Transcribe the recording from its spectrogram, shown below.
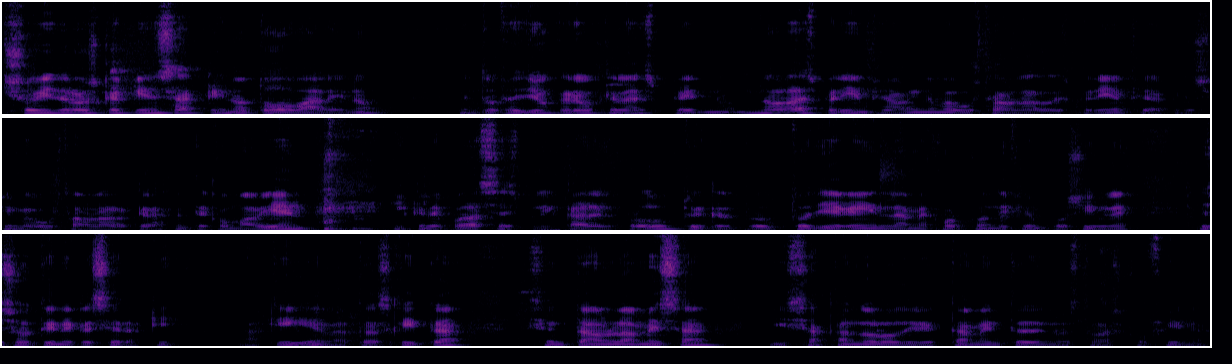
soy de los que piensa que no todo vale, ¿no? Entonces yo creo que la no la experiencia, a mí no me gusta hablar de experiencia, pero sí me gusta hablar que la gente coma bien y que le puedas explicar el producto y que el producto llegue en la mejor condición posible. Eso tiene que ser aquí, aquí en la tasquita, sentado en la mesa y sacándolo directamente de nuestras cocinas.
